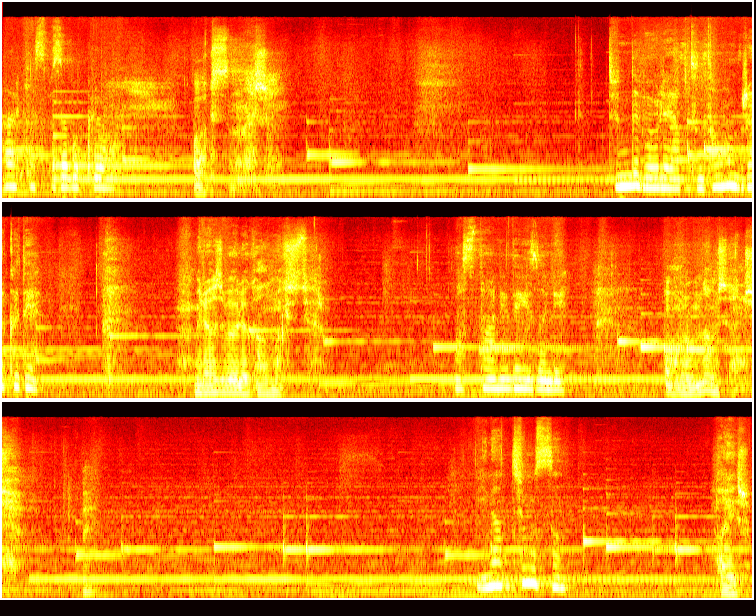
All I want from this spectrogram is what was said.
Herkes bize bakıyor. Baksınlar. Dün de böyle yaptın. Tamam bırak hadi. Biraz böyle kalmak istiyorum. Hastanedeyiz Ali. Umurumda mı sence? İnatçı mısın? Hayır.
